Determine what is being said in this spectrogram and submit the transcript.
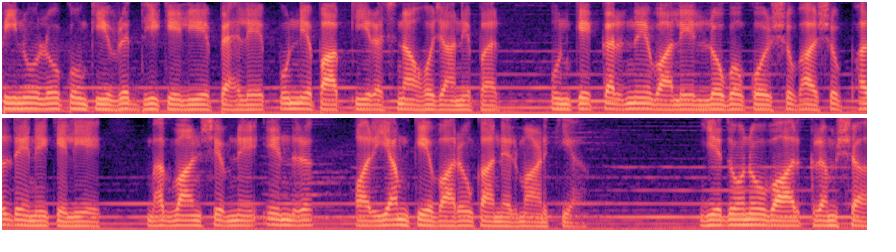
तीनों लोकों की वृद्धि के लिए पहले पुण्य पाप की रचना हो जाने पर उनके करने वाले लोगों को शुभाशुभ फल देने के लिए भगवान शिव ने इंद्र और यम के वारों का निर्माण किया। ये दोनों वार क्रमशः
